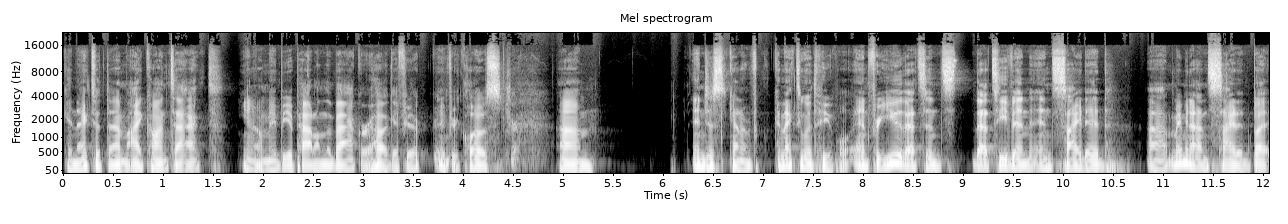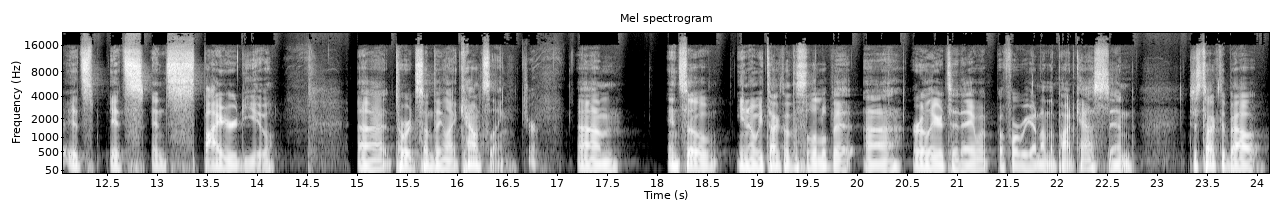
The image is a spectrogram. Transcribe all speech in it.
connect with them, eye contact. You know, maybe a pat on the back or a hug if you're if you're close. Sure. Um, and just kind of connecting with people. And for you, that's in, that's even incited. Uh, maybe not incited, but it's it's inspired you uh, towards something like counseling. Sure. Um, and so, you know, we talked about this a little bit uh, earlier today before we got on the podcast and just talked about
